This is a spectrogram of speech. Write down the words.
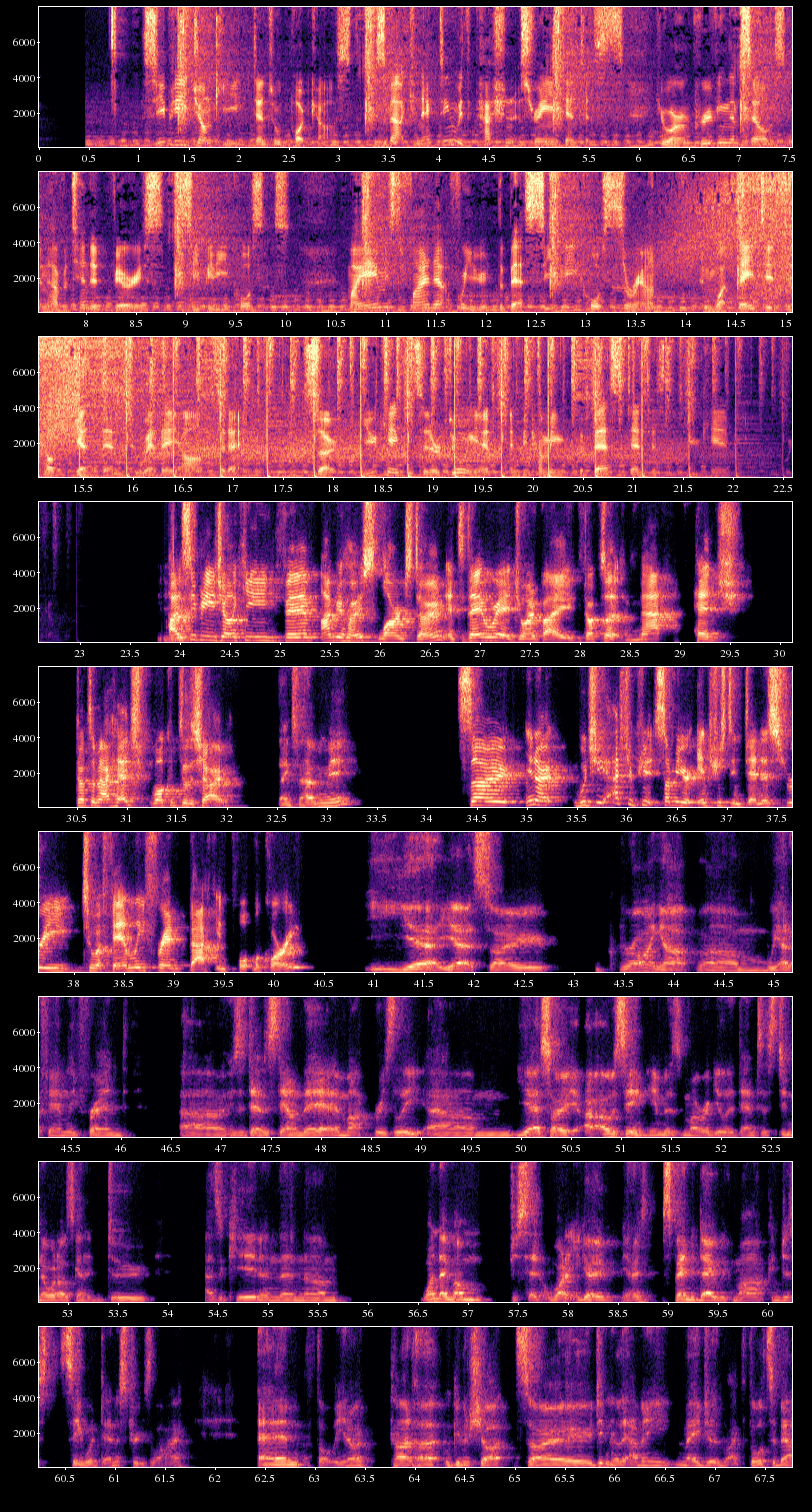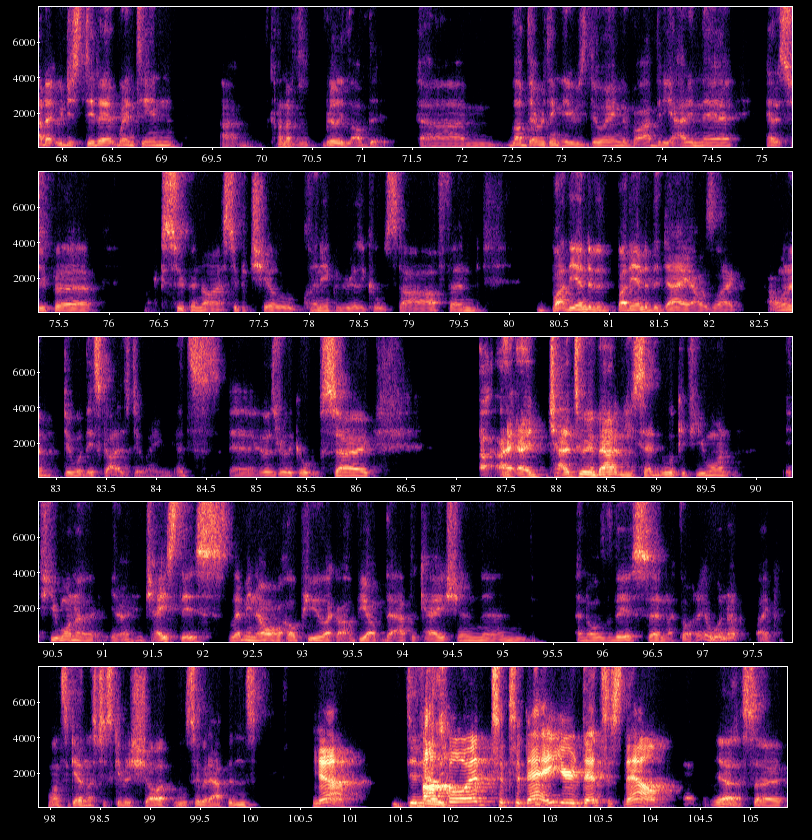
CPD Junkie Dental Podcast is about connecting with passionate Australian dentists who are improving themselves and have attended various CPD courses. My aim is to find out for you the best CPD courses around and what they did to help get them to where they are today. So you can consider doing it and becoming the best dentist you can be. Hi, CPD Junkie fam. I'm your host, Laurence Doan, and today we're joined by Dr. Matt Hedge. Dr. Matt Hedge, welcome to the show. Thanks for having me. So, you know, would you attribute some of your interest in dentistry to a family friend back in Port Macquarie? Yeah, yeah. So, growing up, um, we had a family friend uh, who's a dentist down there, Mark Brisley. Um, yeah, so I, I, was seeing him as my regular dentist. Didn't know what I was going to do as a kid, and then um, one day, Mum just said, why don't you go, you know, spend a day with Mark and just see what dentistry's like. And I thought, you know, can't hurt, we'll give it a shot. So didn't really have any major like thoughts about it. We just did it, went in, um, kind of really loved it. Um, loved everything that he was doing, the vibe that he had in there. Had a super, like super nice, super chill clinic with really cool staff. And by the end of the, by the end of the day, I was like, I want to do what this guy's doing. It's uh, it was really cool. So I, I chatted to him about it and he said, look, if you want, if you want to, you know, chase this, let me know. I'll help you. Like I'll help you up the application and and all of this. And I thought, why not? Like once again, let's just give it a shot. We'll see what happens. Yeah. Didn't Fast really... forward to today, you're a dentist now. Yeah. So,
